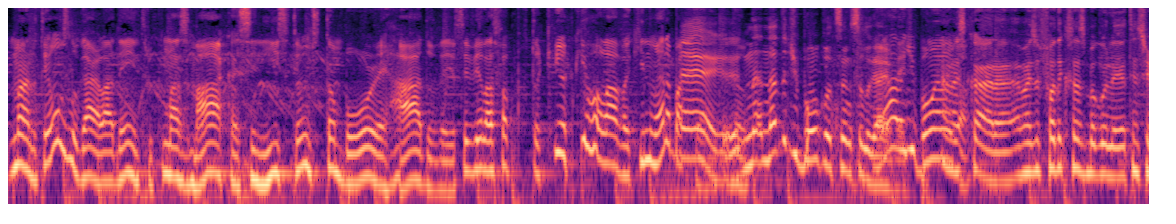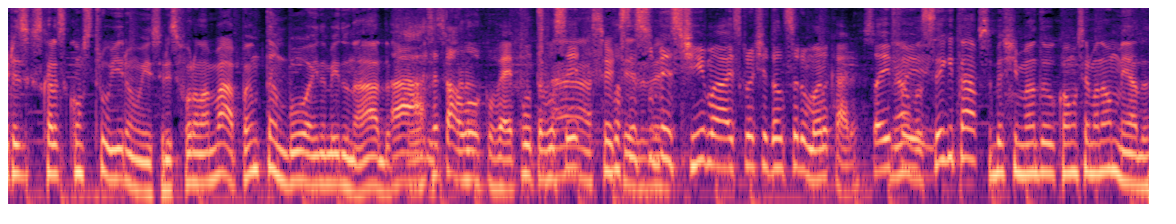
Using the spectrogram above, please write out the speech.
Mano, tem uns lugares lá dentro, com umas macas sinistras, tem uns tambor errado, velho. Você vê lá e fala, puta, o que, que rolava aqui? Não era bacana. É, nada de bom acontecendo nesse lugar, Nada velho. de bom era Ah, mas, legal. cara, mas o foda é que essas bagulho aí, eu tenho certeza que os caras construíram isso. Eles foram lá, ah, põe um tambor aí no meio do nada. Ah, você tá cara. louco, velho. Puta, você, Ah, certeza, você subestima a escrotidão do ser humano, cara. Isso aí Não, foi. você que tá subestimando como o ser humano é um merda.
